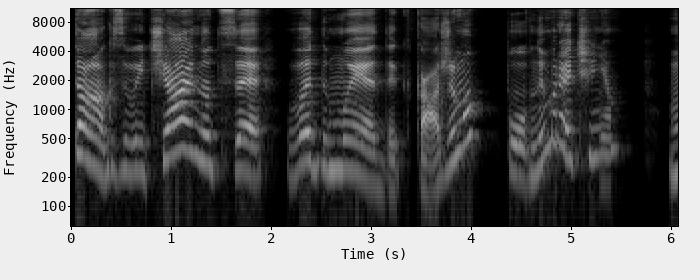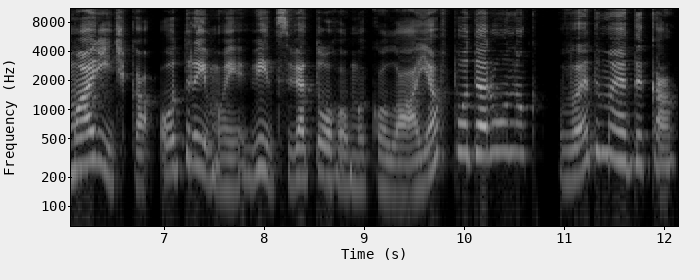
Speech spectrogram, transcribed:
Так, звичайно, це ведмедик. Кажемо повним реченням. Марічка отримує від Святого Миколая в подарунок ведмедика.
